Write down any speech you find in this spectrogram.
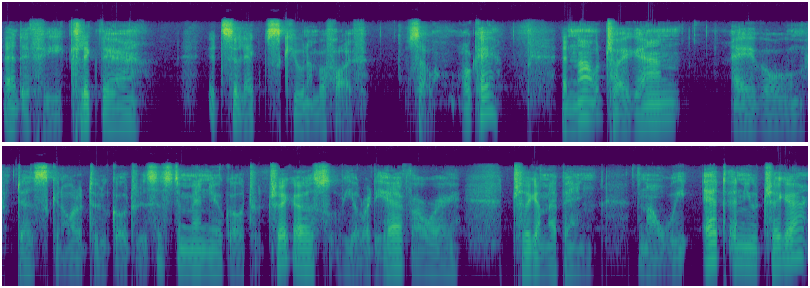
And if we click there, it selects cue number five. So, okay. And now try again. Avo disk in order to go to the system menu, go to triggers. We already have our trigger mapping. Now we add a new trigger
